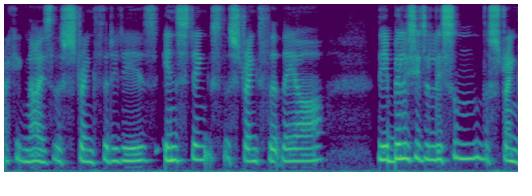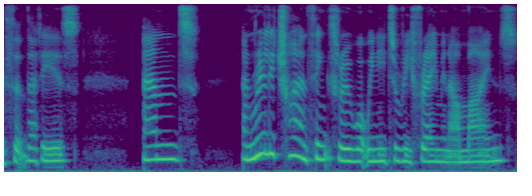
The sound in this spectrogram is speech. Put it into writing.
recognize the strength that it is, instincts, the strength that they are, the ability to listen, the strength that that is, and and really try and think through what we need to reframe in our minds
